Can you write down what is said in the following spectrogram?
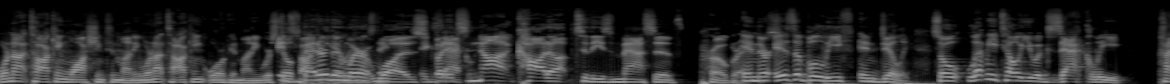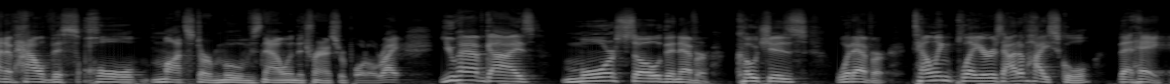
we're not talking Washington money. We're not talking Oregon money. We're still it's better than where it State. was, but it's not caught up to these massive programs. And there is a belief in Dilly. So let me tell you exactly kind of how this whole monster moves now in the transfer portal, right? You have guys more so than ever, coaches, whatever, telling players out of high school that, hey,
